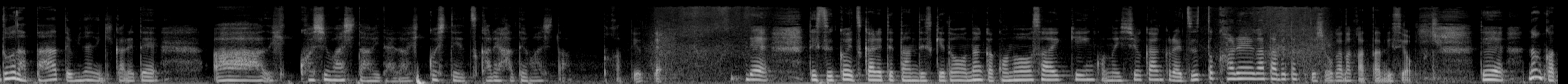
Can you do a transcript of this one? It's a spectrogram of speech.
どうだったってみんなに聞かれて「ああ引っ越しました」みたいな「引っ越して疲れ果てました」かって言って。でですっごい疲れてたんですけどなんかこの最近この1週間くらいずっとカレーが食べたくてしょうがなかったんですよ。でなんか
